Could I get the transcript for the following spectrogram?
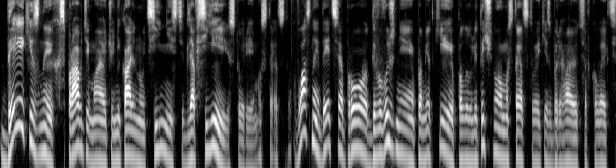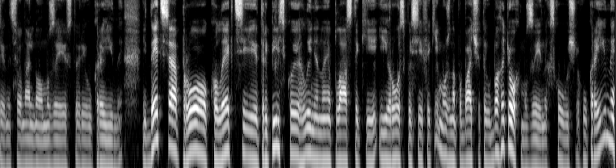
деякі з них справді мають унікальну цінність для всієї історії мистецтва. Власне, йдеться про дивовижні пам'ятки палеолітичного мистецтва, які зберігаються в колекції Національного музею історії України. Йдеться про колекції трипільської глиняної пластики і розписів, які можна побачити в багатьох музейних сховищах України,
